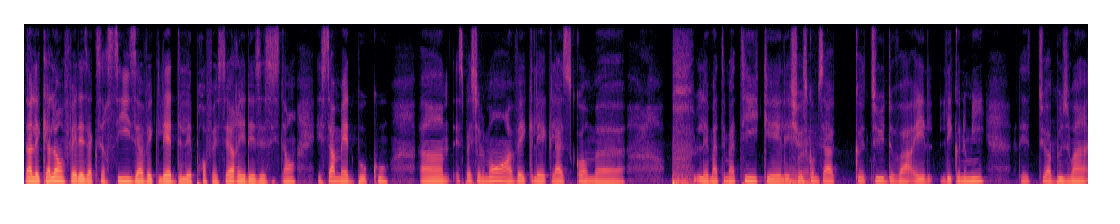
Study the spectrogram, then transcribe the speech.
dans lesquelles on fait des exercices avec l'aide des professeurs et des assistants, et ça m'aide beaucoup, Euh, spécialement avec les classes comme euh, pff, les mathématiques et les choses comme ça que tu dois, et l'économie, tu as besoin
